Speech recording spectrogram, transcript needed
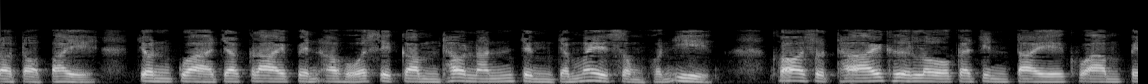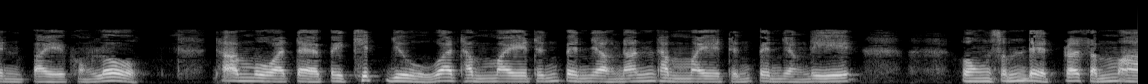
ต่อๆไป จนกว่าจะกลายเป็นอโหสิกรรมเท่านั้นจึงจะไม่ส่งผลอีก ข้อสุดท้ายคือโลกจินไตความเป็นไปของโลก ถ้ามัวแต่ไปคิดอยู่ว่าทำไมถึงเป็นอย่างนั้นทำไมถึงเป็นอย่างนี้ องค์สมเด็จพระสัมมา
